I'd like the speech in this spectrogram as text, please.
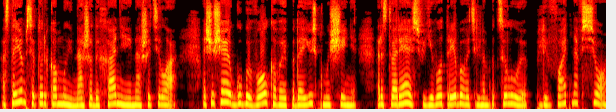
Остаемся только мы, наше дыхание и наши тела. Ощущаю губы Волкова и подаюсь к мужчине, растворяюсь в его требовательном поцелуе. Плевать на все.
